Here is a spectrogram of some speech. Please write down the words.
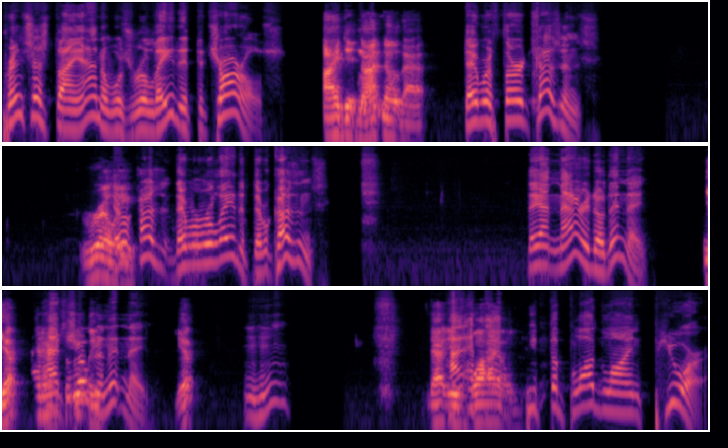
Princess Diana was related to Charles. I did not know that. They were third cousins. They were Really? cousins. They were related. They were cousins. They got married though, didn't they? Yep. And had children, didn't they? Yep. Mm-hmm. That is wild. Keep the bloodline pure.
